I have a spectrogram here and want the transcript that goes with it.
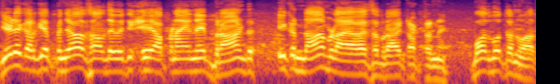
ਜਿਹੜੇ ਕਰਕੇ 50 ਸਾਲ ਦੇ ਵਿੱਚ ਇਹ ਆਪਣਾ ਇਹਨੇ ਬ੍ਰਾਂਡ ਇੱਕ ਨਾਮ ਬਣਾਇਆ ਹੋਇਆ ਸਵਰਾਜ ਟਰੈਕਟਰ ਨੇ। ਬਹੁਤ ਬਹੁਤ ਧੰਨਵਾਦ।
